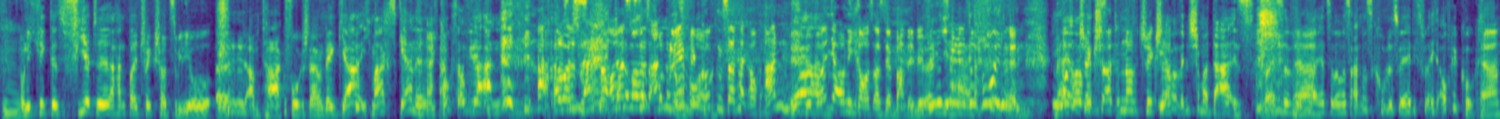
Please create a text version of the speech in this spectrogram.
Mhm. Und ich krieg das vierte Handball-Trickshots-Video äh, am Tag vorgeschlagen und denk, ja, ich mag's gerne. Ich guck's auch wieder an. aber es bleibt doch auch das noch mal ist das was anderes Problem. Wir vor. gucken es dann halt auch an. Ja. Wir wollen ja auch nicht raus aus der Bubble. Wir finden es ja, Ja. so wohl drin. Naja, noch ein Trickshot und noch ein Trickshot. Ja, aber wenn es schon mal da ist, weißt du, wenn Ja. da jetzt aber was anderes Cooles wäre, hätte ich es vielleicht auch geguckt. ja.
